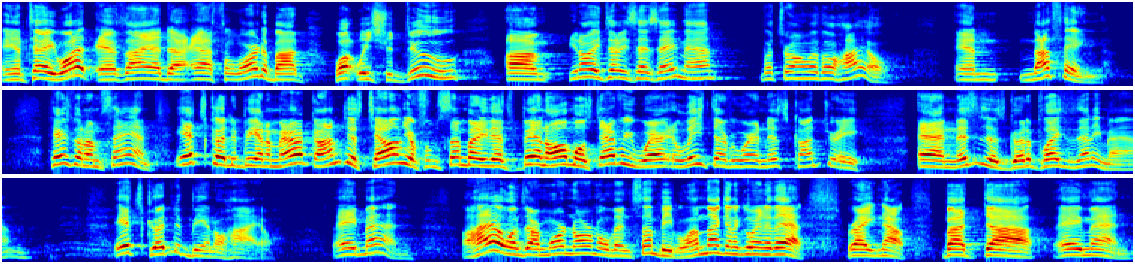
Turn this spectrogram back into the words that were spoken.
And tell you what, as I had to ask the Lord about what we should do, um, you know, he says, hey, man, what's wrong with Ohio? And nothing. Here's what I'm saying. It's good to be in America. I'm just telling you from somebody that's been almost everywhere, at least everywhere in this country. And this is as good a place as any, man. It's good to be in Ohio. Amen. Ohioans are more normal than some people. I'm not going to go into that right now. But, uh, amen.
